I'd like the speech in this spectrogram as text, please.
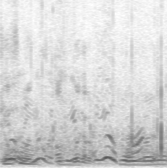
She's on. Oh, look at her.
